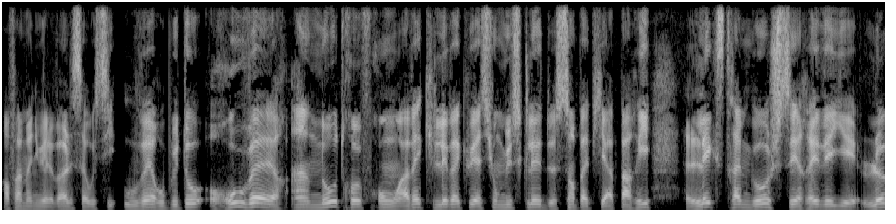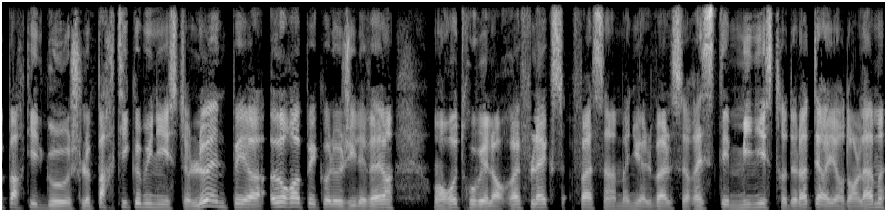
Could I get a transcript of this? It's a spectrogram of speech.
Enfin, Manuel Valls a aussi ouvert, ou plutôt rouvert, un autre front. Avec l'évacuation musclée de sans-papiers à Paris, l'extrême gauche s'est réveillée. Le parti de gauche, le parti communiste, le NPA, Europe Écologie Les Verts ont retrouvé leurs réflexes face à un Manuel Valls resté ministre de l'Intérieur dans l'âme.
